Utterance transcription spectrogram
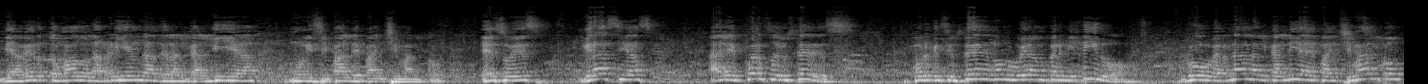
de haber tomado la rienda de la alcaldía municipal de Panchimalco. Eso es gracias al esfuerzo de ustedes, porque si ustedes no nos hubieran permitido gobernar la alcaldía de Panchimalco,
